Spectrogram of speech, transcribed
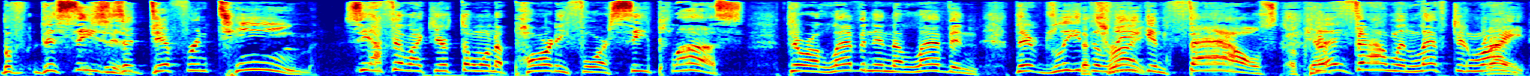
Bef- this season this is a different team. See, I feel like you're throwing a party for a C plus. They're 11 and 11. They're lead That's the right. league in fouls. Okay. They're fouling left and right. Right.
